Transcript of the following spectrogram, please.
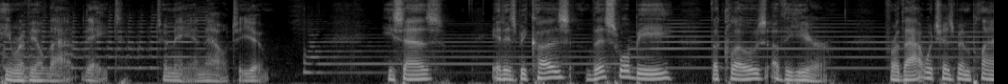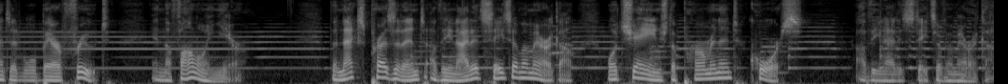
he revealed that date to me and now to you. He says, It is because this will be the close of the year, for that which has been planted will bear fruit in the following year. the next president of the United States of America will change the permanent course of the United States of America.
